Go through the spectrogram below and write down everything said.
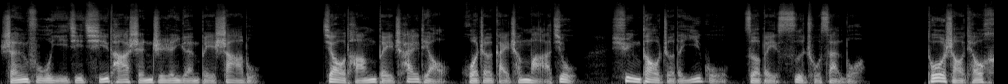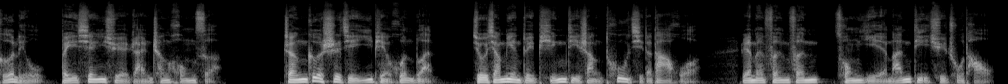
神父以及其他神职人员被杀戮，教堂被拆掉或者改成马厩，殉道者的遗骨则被四处散落。多少条河流被鲜血染成红色。整个世界一片混乱，就像面对平地上突起的大火，人们纷纷从野蛮地区出逃。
